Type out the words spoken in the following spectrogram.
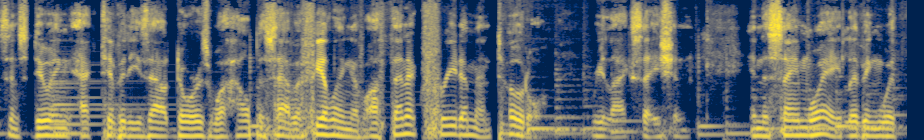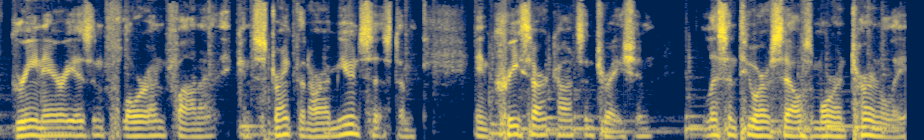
since doing activities outdoors will help us have a feeling of authentic freedom and total relaxation. In the same way, living with green areas and flora and fauna, it can strengthen our immune system increase our concentration, listen to ourselves more internally,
